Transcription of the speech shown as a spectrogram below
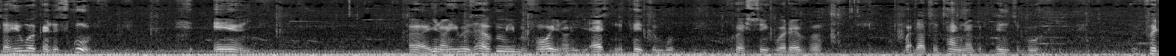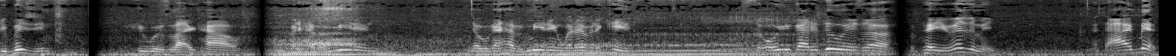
so he work in the school, and uh, you know, he was helping me before, you know, he asking the principal questions, whatever. But at the time, you know, the principal was pretty busy. He was like, how, we're gonna have a meeting, no we're gonna have a meeting, whatever the case. So all you gotta do is uh, prepare your resume. That's I bet.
